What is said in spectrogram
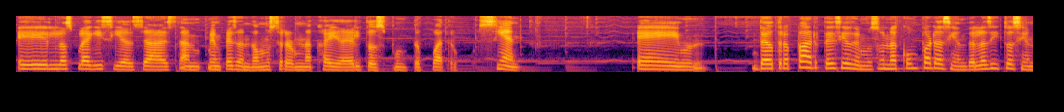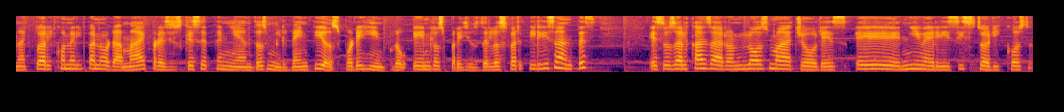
eh, los plaguicidas ya están empezando a mostrar una caída del 2.4%. De otra parte, si hacemos una comparación de la situación actual con el panorama de precios que se tenía en 2022, por ejemplo, en los precios de los fertilizantes, estos alcanzaron los mayores eh, niveles históricos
